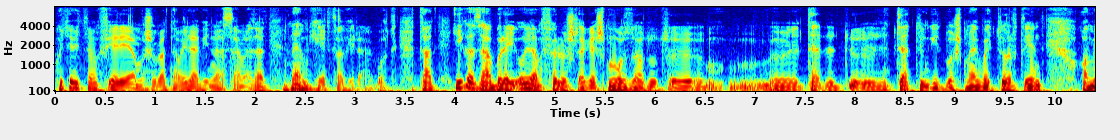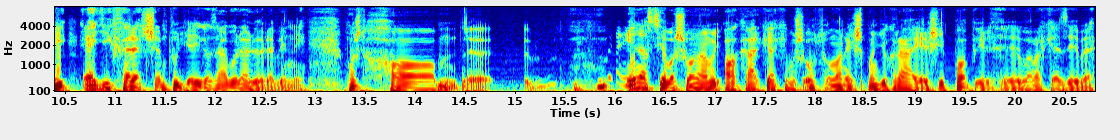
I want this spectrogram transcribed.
hogyha itt a férje elmosogatna, vagy levinne a szemetet, uh-huh. nem kérte a virágot. Tehát igazából egy olyan fölösleges mozdulatot ö, ö, te, tettünk itt most meg, vagy történt, ami egyik felet sem tudja igazából előrevinni. Most, ha én azt javasolnám, hogy akárki, aki most otthon van, és mondjuk ráér, és egy papír van a kezébe,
